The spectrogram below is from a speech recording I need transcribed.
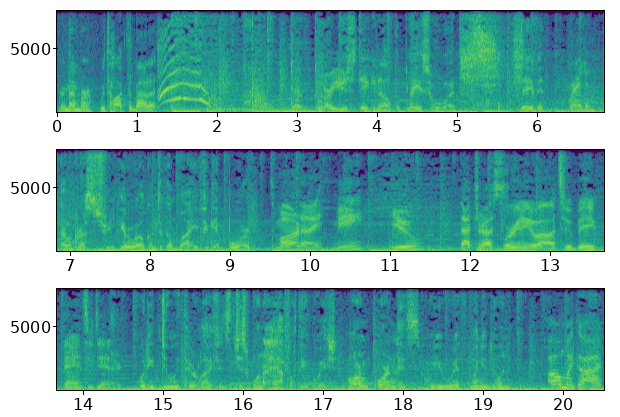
Remember? We talked about it. Ah! Are you staking out the place or what? David, Ryden. I'm across the street. You're welcome to come by if you get bored. Tomorrow night, me, you, that dress, we're gonna go out to a big fancy dinner. What you do with your life is just one half of the equation. More important is who you're with when you're doing it. Oh my god,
